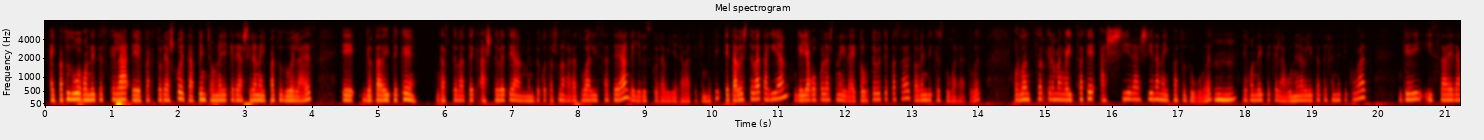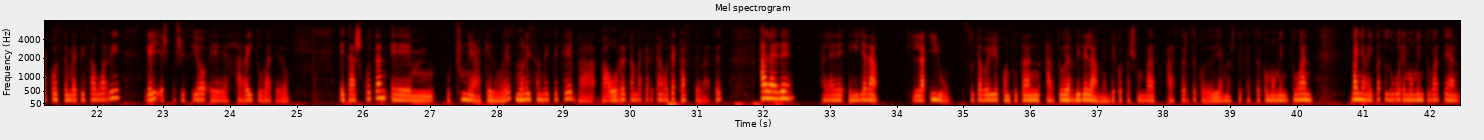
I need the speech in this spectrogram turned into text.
Aipatu dugu egon daitezkela e, faktore asko eta pentsa unaiek ere hasieran aipatu duela, ez? E, gerta daiteke gazte batek astebetean menpekotasuna garatu ahal izatea, gehiagizko erabilera batekin beti, eta beste bat agian gehiago jolasten nahi da eta urtebete pasa eta oraindik ez du garatu, ez? Orduan zerk eraman gaitzake hasiera hasieran aipatu dugu, ez? Mhm. Egon daitekeela vulnerabilitate genetiko bat, gehi izaerako zenbait izaugarri, gehi esposizio e, jarraitu bat edo. Eta askotan em, utxuneak edo, ez? Nola izan daiteke, ba, ba horretan bakarrikan egotea gazte bat, ez? Hala ere, hala ere, egila da, la hiru zutabe horiek kontutan hartu behar direla menpekotasun bat aztertzeko edo diagnostikatzeko momentuan, baina aipatu dugu ere momentu batean,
